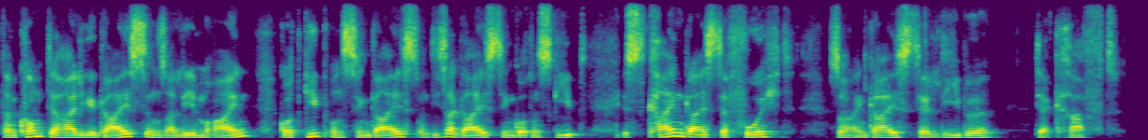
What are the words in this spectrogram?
dann kommt der Heilige Geist in unser Leben rein. Gott gibt uns den Geist und dieser Geist, den Gott uns gibt, ist kein Geist der Furcht, sondern ein Geist der Liebe, der Kraft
